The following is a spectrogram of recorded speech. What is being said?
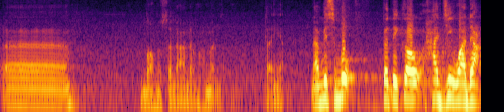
Uh, Allahumma salli ala Muhammad. Tak ingat. Nabi sebut ketika haji wada'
